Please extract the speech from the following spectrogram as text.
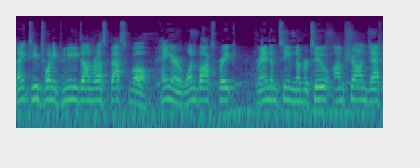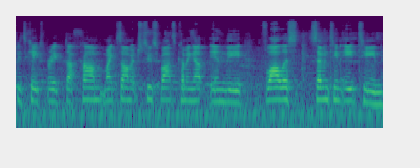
1920 Panini Donruss Basketball Hanger, one box break, random team number two. I'm Sean, jaspyscasebreaks.com. Mike Somich, two spots coming up in the Flawless 1718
